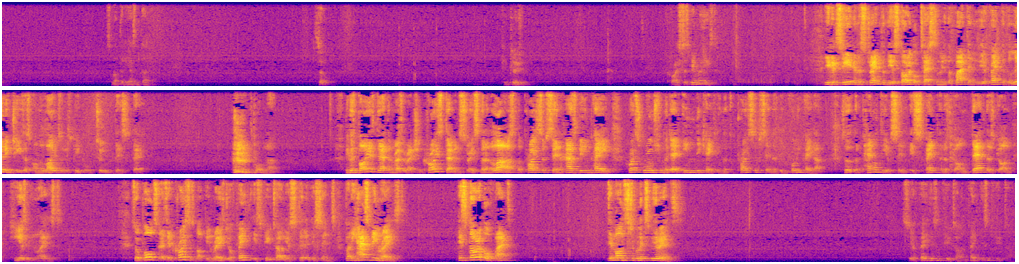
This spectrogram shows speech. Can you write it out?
It's not that he hasn't done it. So, conclusion. Christ has been raised. You can see it in the strength of the historical testimony of the fact and the effect of the living Jesus on the lives of his people to this day. it's more than that. Because by his death and resurrection, Christ demonstrates that at last the price of sin has been paid. Christ rose from the dead, indicating that the price of sin has been fully paid up, so that the penalty of sin is spent and has gone, death has gone, he has been raised. So Paul says, if Christ has not been raised, your faith is futile, you're still in your sins. But he has been raised. Historical fact. Demonstrable experience. So your faith isn't futile, and faith isn't futile.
